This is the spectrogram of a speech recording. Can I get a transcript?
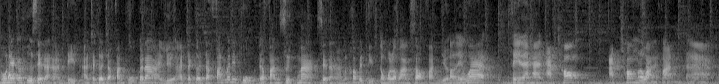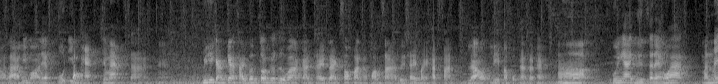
พวกเนี้ยก็คือเศษอาหารติดอาจจะเกิดจากฟันผุก็ได้ หรืออาจจะเกิดจากฟันไม่ได้ผุแต่ฟันสึกมากเศษอาหารมันเข้าไปติดตรงระหว่างซอกฟันเยอะเขาเรียกว่าเศษอาหารอัดช่อง อัดช่องระหว่างฟันใช่อ่าช่องภาษาพี่หมอเรียก food impact ใช่ไหมใช่อ่าวิธีการแก้ไขเบื้องต้นก็คือว่าการใช้แปรงซอกฟันทำความสะอาดหรือใช้ไหมขัดฟัน แล้วรีบมาพบทันตแพทย์อ่าพูดง่ายๆคือแสดงว่ามันไม่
